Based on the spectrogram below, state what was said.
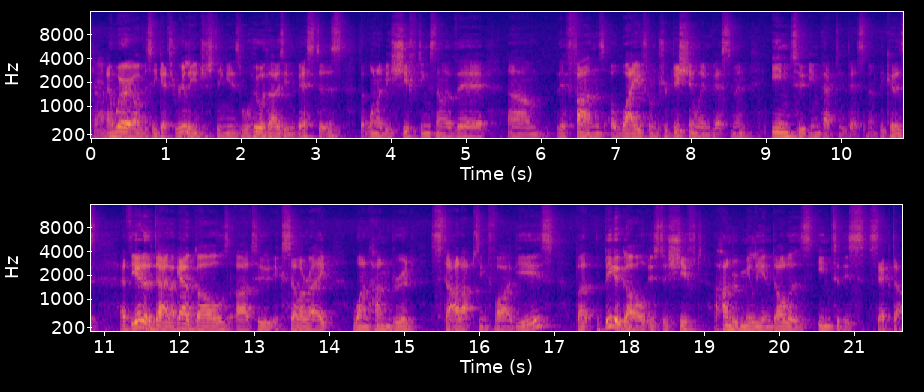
Okay. And where it obviously gets really interesting is well, who are those investors that want to be shifting some of their um, their funds away from traditional investment into impact investment? Because at the end of the day, like our goals are to accelerate 100 startups in five years, but the bigger goal is to shift 100 million dollars into this sector.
